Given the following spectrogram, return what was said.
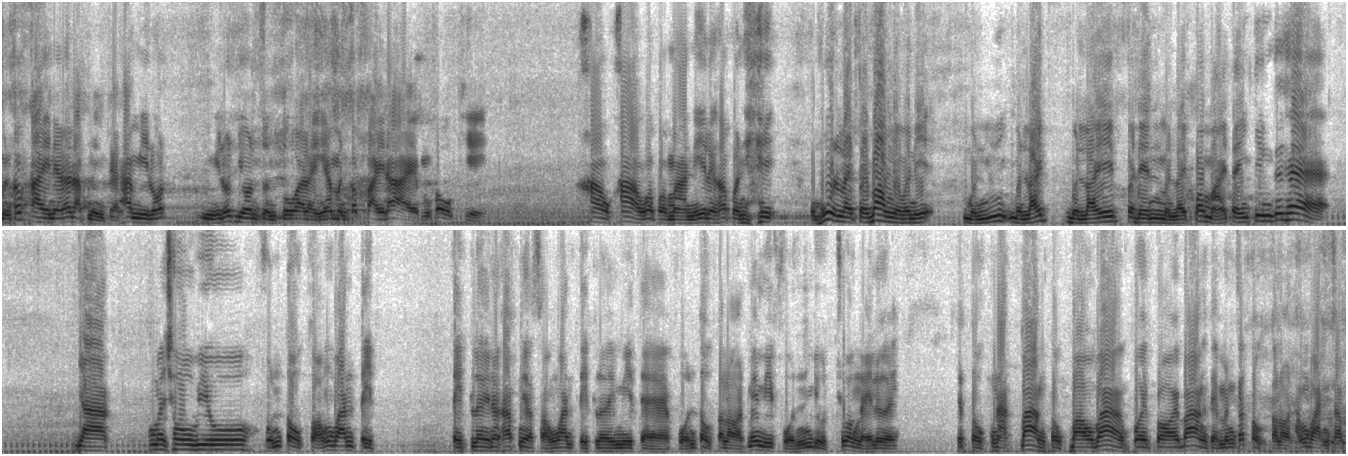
มันก็ไกลในระดับหนึ่ง แต่ถ้ามีรถมีรถยนต์ส่วนตัวอะไรเงี้ย มันก็ไปได้มันก็โอเค ข้าวข้าวก็ประมาณนี้เลยครับ วันนี้ผมพูดอะไรไปบ้างเนี่ยวันนี้ เหมือนเหมือนไลฟ์เหมือนไลฟ์ประเด็นเหมือนไลฟ์เป้าหมายแต่จริงๆก็แค่ อยากมาโชว์วิวฝนตกสองวันติดติดเลยนะครับเนี่ยสองวันติดเลยมีแต่ฝนตกตลอดไม่มีฝนหยุดช่วงไหนเลย จะตกหนักบ้าง ตกเบาบ้างโปรยปลอยๆบ้าง แต่มันก็ตกตลอดทั้งวันครับ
